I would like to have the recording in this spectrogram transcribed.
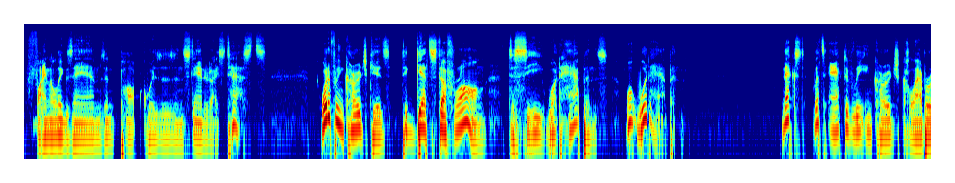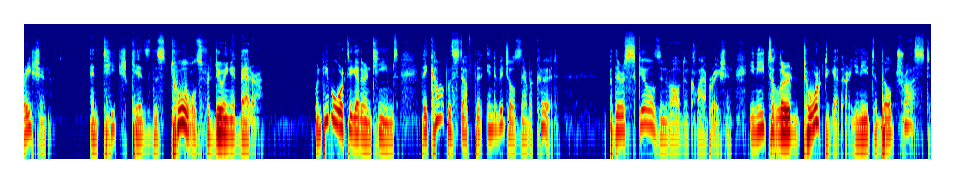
final exams and pop quizzes and standardized tests. What if we encourage kids to get stuff wrong to see what happens? What would happen? Next, let's actively encourage collaboration and teach kids the tools for doing it better. When people work together in teams, they come up with stuff that individuals never could. But there are skills involved in collaboration. You need to learn to work together. You need to build trust.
